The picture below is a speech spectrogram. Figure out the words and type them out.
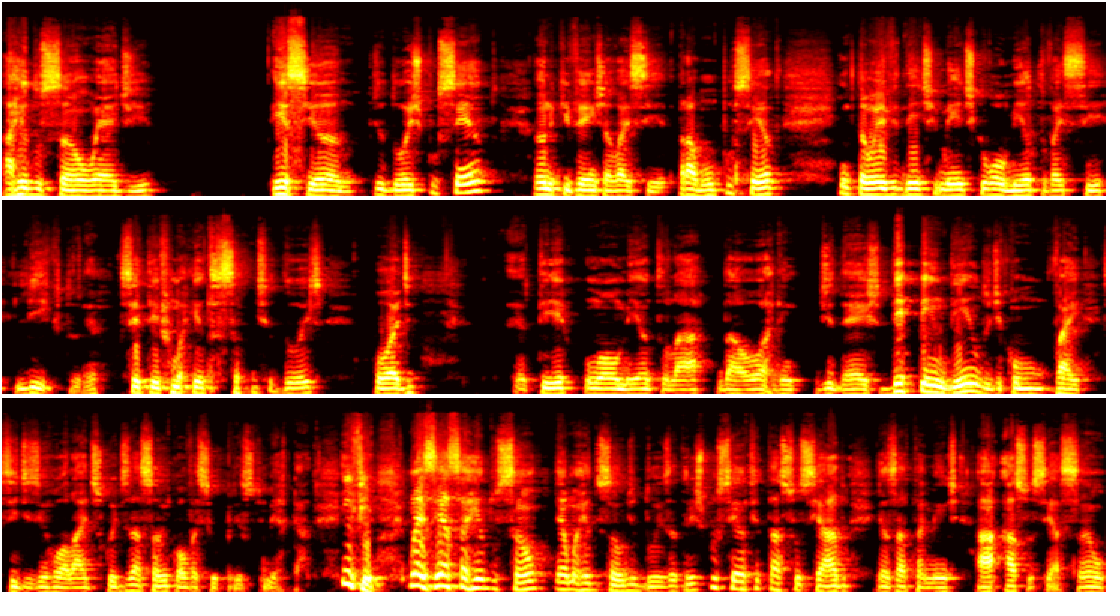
a redução é de, esse ano, de 2%, ano que vem já vai ser para 1%, então evidentemente que o aumento vai ser líquido. Né? Você teve uma redução de 2%, pode é, ter um aumento lá da ordem de 10, dependendo de como vai se desenrolar a descotização e qual vai ser o preço de mercado. Enfim, mas essa redução é uma redução de 2 a 3% e está associado exatamente à associação,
